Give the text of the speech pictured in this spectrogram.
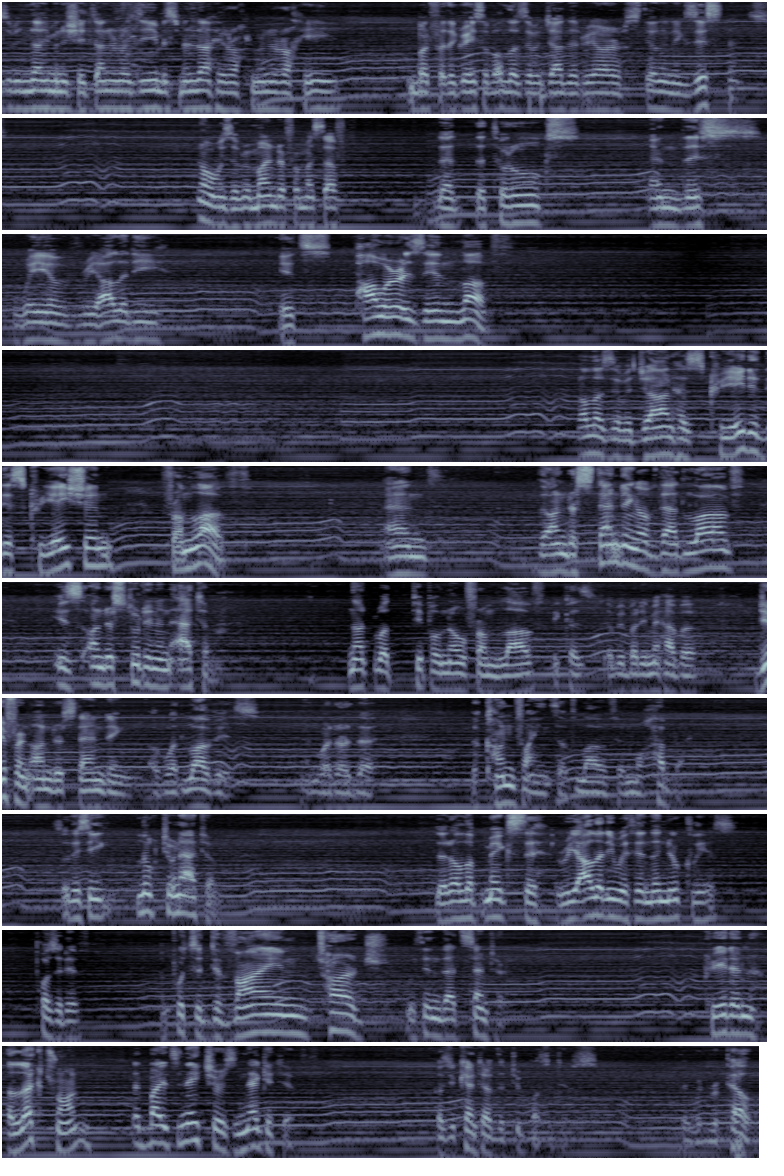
A'udhu bismillahir raheem. But for the grace of Allah that we are still in existence. Always a reminder for myself that the turuqs and this way of reality, its power is in love. Allah has created this creation from love. And the understanding of that love is understood in an atom, not what people know from love because everybody may have a different understanding of what love is and what are the, the confines of love and muhabbat. So they see, look to an atom that Allah makes the reality within the nucleus positive and puts a divine charge within that center. Create an electron that by its nature is negative because you can't have the two positives, they would repel.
